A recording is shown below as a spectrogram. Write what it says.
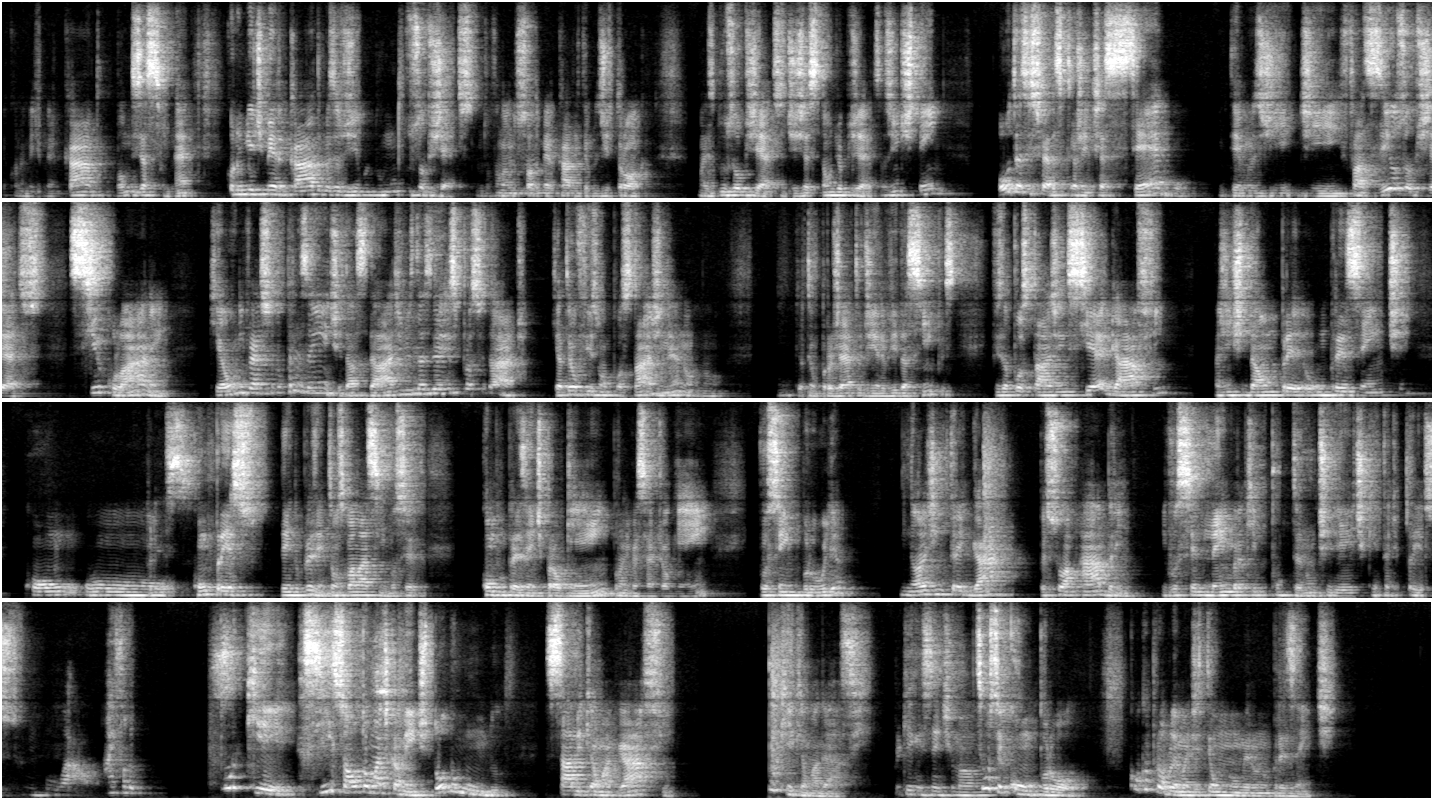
economia de mercado, vamos dizer assim, né? Economia de mercado, mas eu digo do mundo dos objetos. Não estou falando só do mercado em termos de troca, mas dos objetos, de gestão de objetos. A gente tem outras esferas que a gente é cego em termos de, de fazer os objetos circularem, que é o universo do presente, das dádivas e da reciprocidade. Que até eu fiz uma postagem, né, no, no, que eu tenho um projeto Dinheiro Vida Simples, fiz a postagem se é gafe, a gente dá um, pre, um presente com o Preço. com o preço dentro do presente. Então você vai lá assim, você compra um presente para alguém, para o aniversário de alguém, você embrulha, e na hora de entregar, a pessoa abre e você lembra que, puta, eu não tirei a etiqueta de preço. Uau! Aí fala, por quê? Se isso automaticamente todo mundo sabe que é uma gafe, por que, que é uma gafe? Por que, que se sente mal? Se você comprou, qual que é o problema de ter um número no presente?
